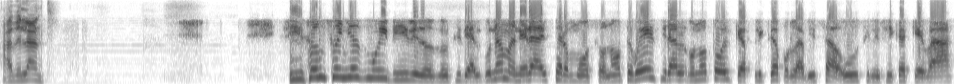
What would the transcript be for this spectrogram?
Adelante. Sí, son sueños muy vívidos, Lucy, de alguna manera es hermoso, ¿no? Te voy a decir algo, no todo el que aplica por la visa U significa que va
